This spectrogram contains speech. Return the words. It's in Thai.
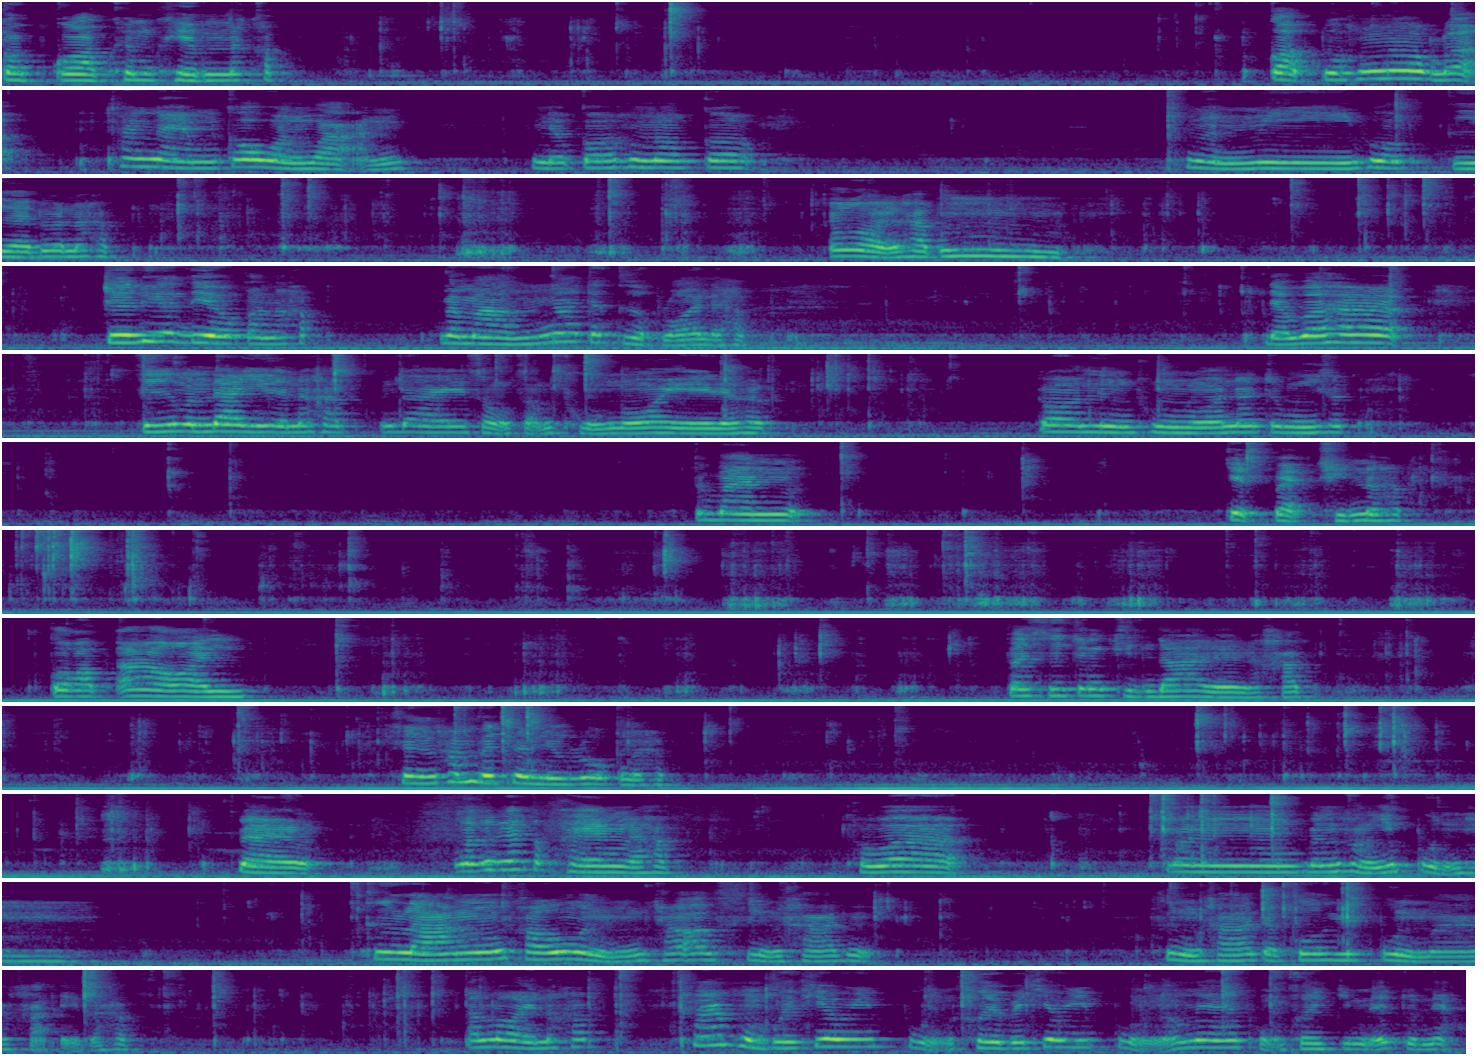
กรอบๆ เค็มๆ นะครับ กรอบตัวข้างนอกแล้วข้างในมันก็หวานๆ แล้วก็ข้างนอกก็ เหมือนมี กเกลือด้วยนะครับ อร่อยครับเจอที่เดียวกันนะครับ ประมาณน่าจะเกือบร้อยเลยครับ แต่ว่าถ้าซื้อมันได้เยอะนะครับ ได้สองสามถุงน้อยเลยนะครับ ก็หนึ่งถุงน้อยน่าจะมีสักประมาณเจ็ดแปดชิ้นนะครับ รอบอร่อย ไปซื้อกันกินได้เลยนะครับเซนทรัลเพชรนิโลกนะครับแต่แล้วก็น่าจะแพงแหละครับ เพราะว่ามันเป็นของญี่ปุ่น คือร้านเขาเหมือนเขาเอาสินค้า สินค้าจากพวกญี่ปุ่นมาขายนะครับ อร่อยนะครับแม่ผมไปเที่ยวญี่ปุ่น เคยไปเที่ยวญี่ปุ่น แล้วแม่ผมเคยกินไอ้ตัวเนี้ย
